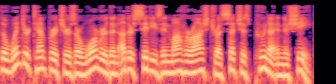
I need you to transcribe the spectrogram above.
The winter temperatures are warmer than other cities in Maharashtra such as Pune and Nashik.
